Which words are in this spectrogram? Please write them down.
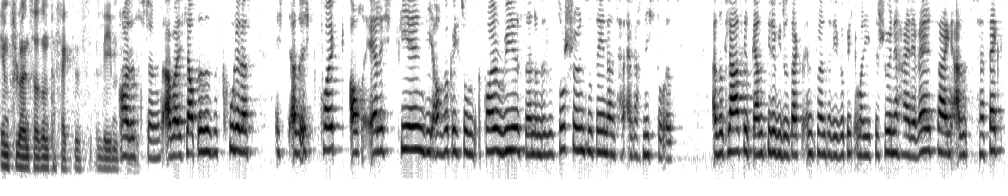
Influencer so ein perfektes Leben Oh, das stimmt. Aber ich glaube, das ist das Coole, dass ich, also ich folge auch ehrlich vielen, die auch wirklich so voll real sind. Und es ist so schön zu sehen, dass es halt einfach nicht so ist. Also klar, es gibt ganz viele, wie du sagst, Influencer, die wirklich immer diese schöne, heile Welt zeigen, alles ist perfekt.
